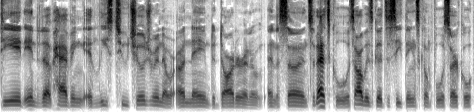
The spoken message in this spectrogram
did ended up having at least two children that were unnamed, a daughter and a, and a son. So that's cool. It's always good to see things come full circle.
